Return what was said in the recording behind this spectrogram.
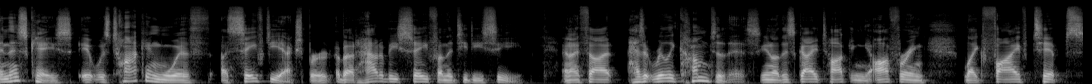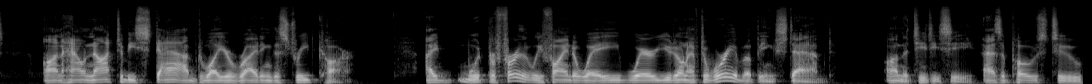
in this case, it was talking with a safety expert about how to be safe on the TTC. And I thought, has it really come to this? You know, this guy talking, offering like five tips on how not to be stabbed while you're riding the streetcar. I would prefer that we find a way where you don't have to worry about being stabbed on the TTC as opposed to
